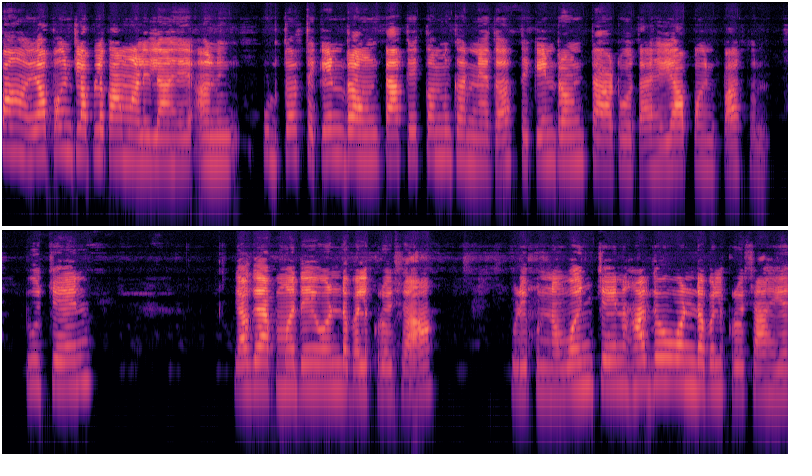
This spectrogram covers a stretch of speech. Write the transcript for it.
पहा या पॉईंटला आपलं काम आलेलं आहे आणि पुढचा सेकंड राऊंड टाके कमी करण्याचा सेकंड राऊंड स्टार्ट होत आहे या पॉईंटपासून टू चेन या गॅपमध्ये वन डबल क्रोशा पुढे पुन्हा वन चेन हा जो वन डबल क्रोशा आहे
